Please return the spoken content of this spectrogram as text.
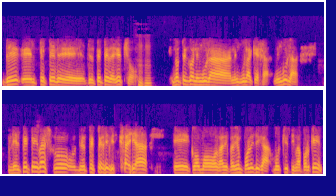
del PP de, del PP de Guecho. No tengo ninguna ninguna queja, ninguna. Del PP vasco, del PP de Vizcaya eh, como organización política, muchísima. ¿Por qué?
